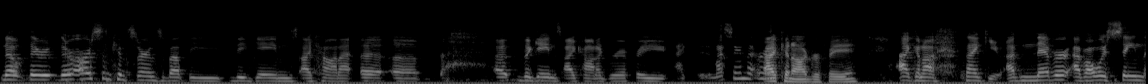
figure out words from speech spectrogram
no, there there are some concerns about the the game's icon uh uh. Uh, the game's iconography. I, am I saying that right? Iconography. Icono. Thank you. I've never. I've always seen.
